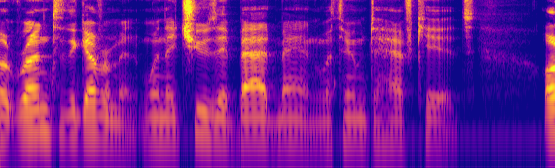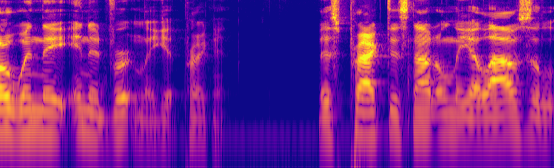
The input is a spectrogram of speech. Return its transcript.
but run to the government when they choose a bad man with whom to have kids or when they inadvertently get pregnant. This practice not only allows the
